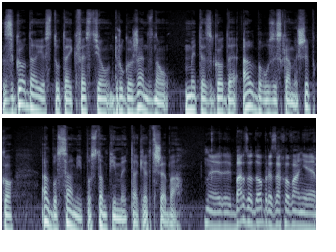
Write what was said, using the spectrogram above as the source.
Zgoda jest tutaj kwestią drugorzędną. My tę zgodę albo uzyskamy szybko, albo sami postąpimy tak jak trzeba bardzo dobre zachowanie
